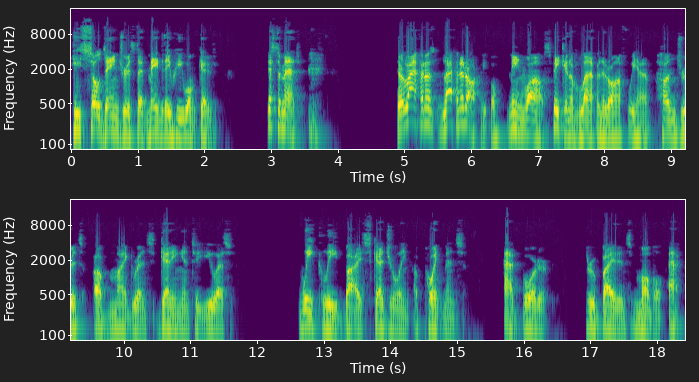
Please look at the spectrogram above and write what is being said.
he's so dangerous that maybe they, he won't get it. Just imagine. They're laughing, us, laughing it off, people. Meanwhile, speaking of laughing it off, we have hundreds of migrants getting into U.S. weekly by scheduling appointments at border through Biden's mobile app.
